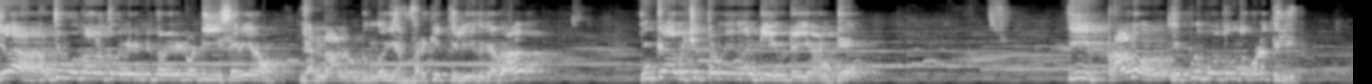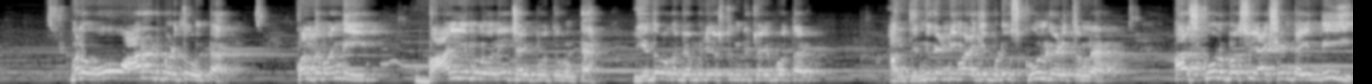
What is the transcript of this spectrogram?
ఇలా పంచభూతాలతో నిర్మితమైనటువంటి ఈ శరీరం ఎన్నాళ్ళు ఉంటుందో ఎవ్వరికీ తెలియదు కదా. ఇంకా విచిత్రమైనదంటే ఏమిటయ్యా అంటే ఈ ప్రాణం ఎప్పుడు పోతుందో కూడా తెలియదు. మనం ఓ ఆరాట పడుతూ ఉంటారు. కొంతమంది బాల్యంలోనే చనిపోతూ ఉంటారు. ఏదో ఒక జబ్బు చేస్తుంది చనిపోతారు. అంతెందుకండి మనకి ఇప్పుడు స్కూల్కి వెళుతున్నారు ఆ స్కూల్ బస్సు యాక్సిడెంట్ అయింది.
